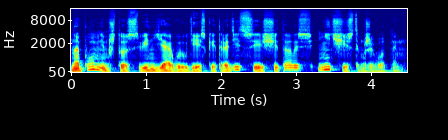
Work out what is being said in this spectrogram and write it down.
Напомним, что свинья в иудейской традиции считалась нечистым животным.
